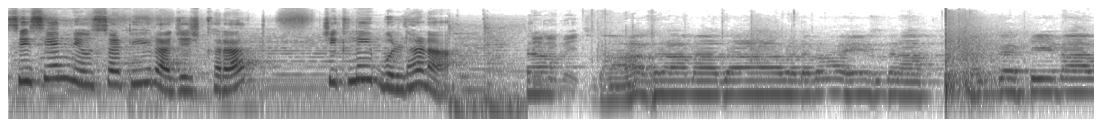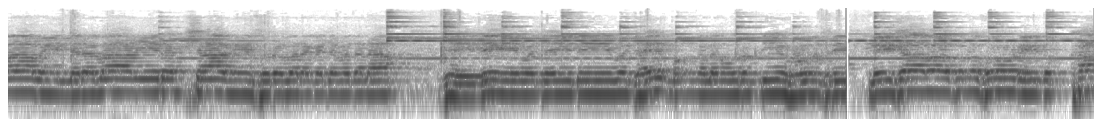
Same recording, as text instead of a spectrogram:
सीसीएन न्यूजसाठी राजेश खरात चिखली बुलढाणा जय देव जय देव जय मंगलमूर्ती हो श्री क्लेशावासन सोडे दुःखा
